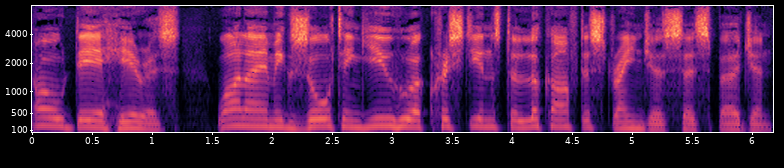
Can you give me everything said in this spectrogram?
Oh, dear hearers, while I am exhorting you who are Christians to look after strangers, says Spurgeon,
